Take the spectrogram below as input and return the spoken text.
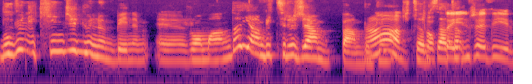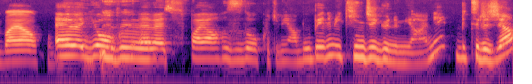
bugün ikinci günüm benim e, romanda. Yani bitireceğim ben bugün Ha, kitabı. çok zaten da ince değil, bayağı okumuş. Evet yok Evet. evet. bayağı hızlı okudum yani bu benim ikinci günüm yani bitireceğim.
